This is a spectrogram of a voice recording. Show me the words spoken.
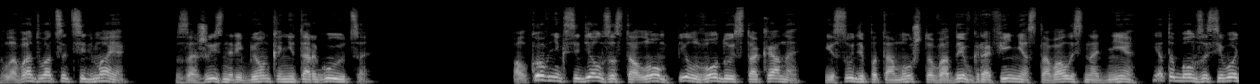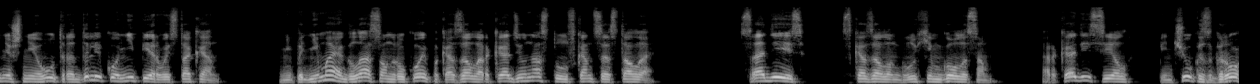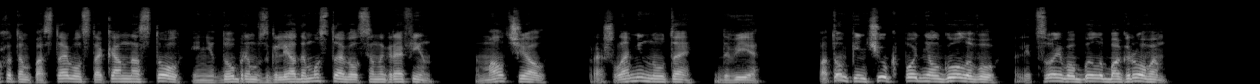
Глава 27. За жизнь ребенка не торгуются. Полковник сидел за столом, пил воду из стакана, и судя по тому, что воды в графине оставалось на дне, это был за сегодняшнее утро далеко не первый стакан. Не поднимая глаз, он рукой показал Аркадию на стул в конце стола. «Садись», — сказал он глухим голосом. Аркадий сел. Пинчук с грохотом поставил стакан на стол и недобрым взглядом уставился на графин. Молчал. Прошла минута, две. Потом Пинчук поднял голову, лицо его было багровым.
